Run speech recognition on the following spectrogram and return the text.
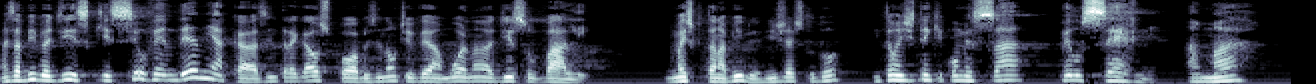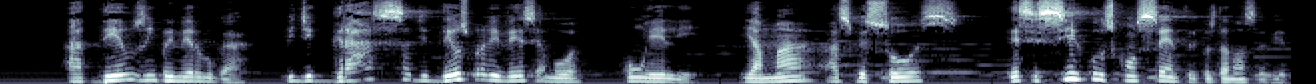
Mas a Bíblia diz que se eu vender minha casa, entregar aos pobres e não tiver amor, nada disso vale. Não é isso que está na Bíblia? A gente já estudou? Então a gente tem que começar pelo cerne. Amar a Deus em primeiro lugar. Pedir graça de Deus para viver esse amor com Ele. E amar as pessoas desses círculos concêntricos da nossa vida.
